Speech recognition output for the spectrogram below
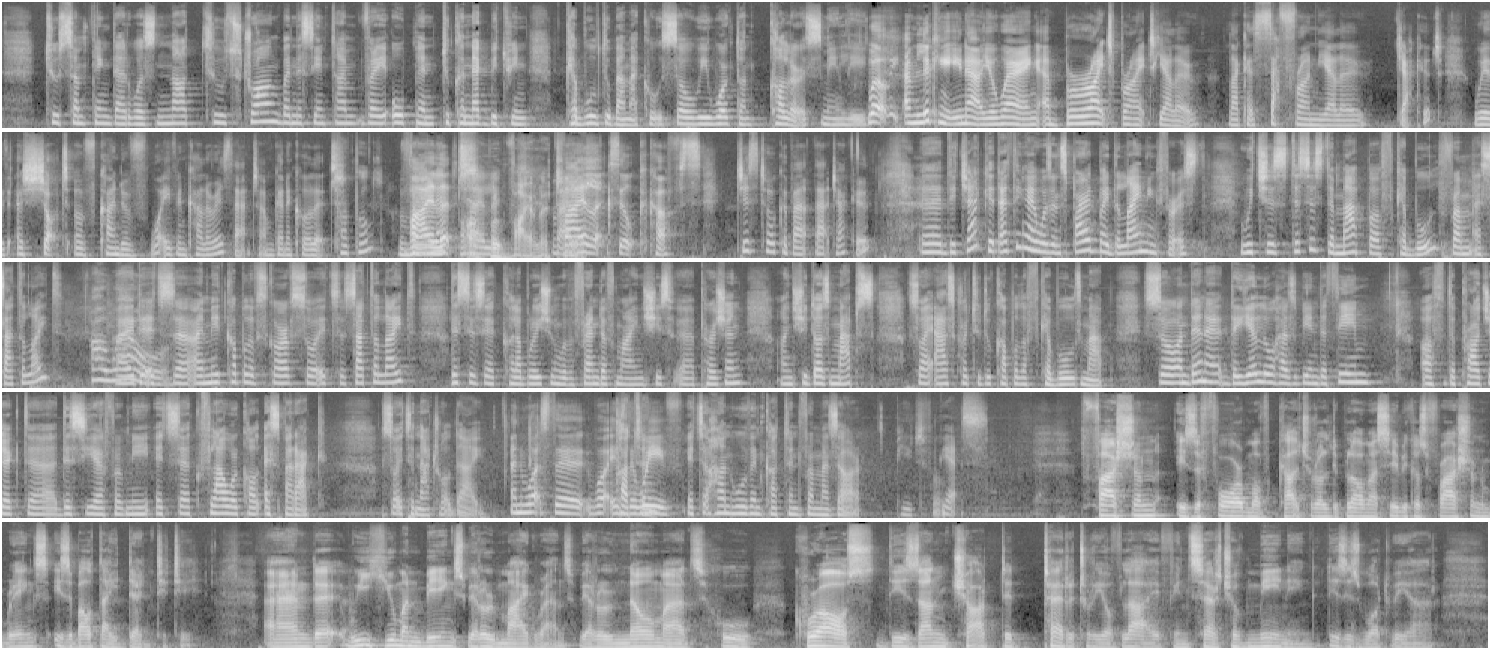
to something that was not too strong, but at the same time very open to connect between Kabul to Bamako. So we worked on colors mainly. Well, I'm looking at you now. You're wearing a bright, bright yellow, like a saffron yellow jacket with a shot of kind of what even color is that? I'm going to call it purple, violet, violet, violet, violet, violet silk cuffs just talk about that jacket. Uh, the jacket, I think I was inspired by the lining first, which is this is the map of Kabul from a satellite. Oh wow! Right? It's uh, I made a couple of scarves, so it's a satellite. This is a collaboration with a friend of mine. She's uh, Persian and she does maps. So I asked her to do a couple of Kabul's map. So and then uh, the yellow has been the theme of the project uh, this year for me. It's a flower called esparak, so it's a natural dye. And what's the what is cotton. the weave? It's a hand woven cotton from Mazar. Beautiful. Yes. Fashion is a form of cultural diplomacy because fashion brings is about identity. And uh, we human beings, we are all migrants, we are all nomads who cross this uncharted territory of life in search of meaning. This is what we are.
